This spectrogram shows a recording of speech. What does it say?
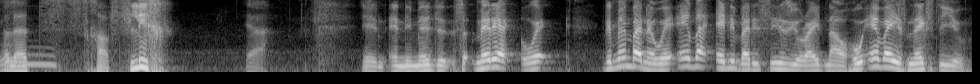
Hulle het gaan vlieg. Yeah. And, and imagine, so Mary, remember now, wherever anybody sees you right now, whoever is next to you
